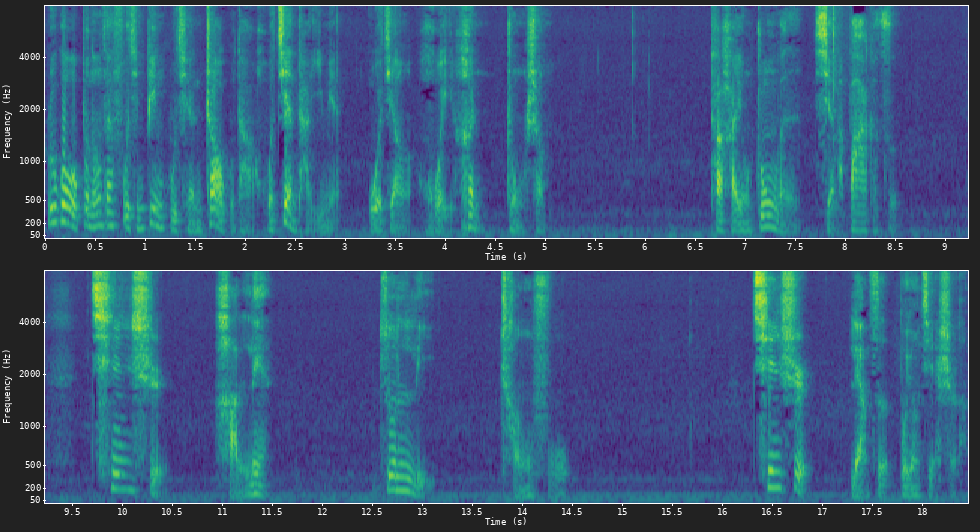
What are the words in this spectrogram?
如果我不能在父亲病故前照顾他或见他一面。我将悔恨终生。他还用中文写了八个字：“亲事，含恋，尊礼，诚服。”亲事两字不用解释了，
